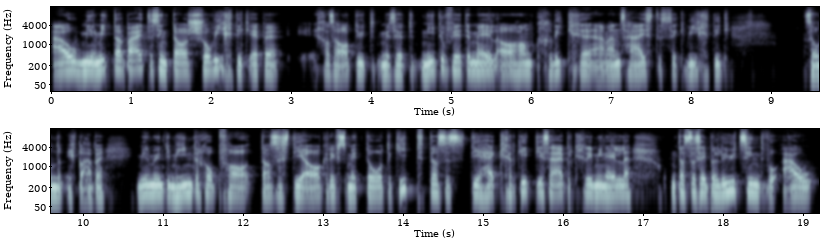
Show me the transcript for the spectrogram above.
auch wir Mitarbeiter sind da schon wichtig, eben, ich habe es angedeutet, wir sollten nicht auf jeden Mail-Anhang klicken, auch wenn es heisst, es sei wichtig sondern ich glaube, wir müssen im Hinterkopf haben, dass es die Angriffsmethoden gibt, dass es die Hacker gibt, die Cyberkriminellen und dass das eben Leute sind, die auch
